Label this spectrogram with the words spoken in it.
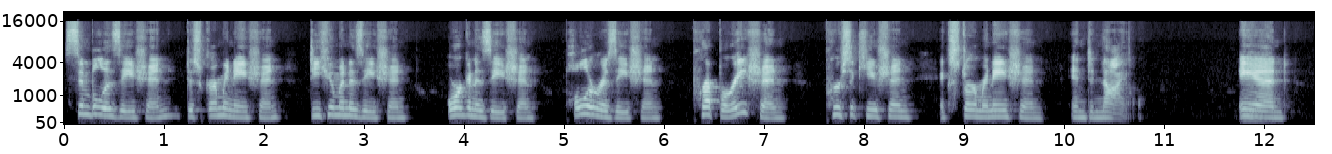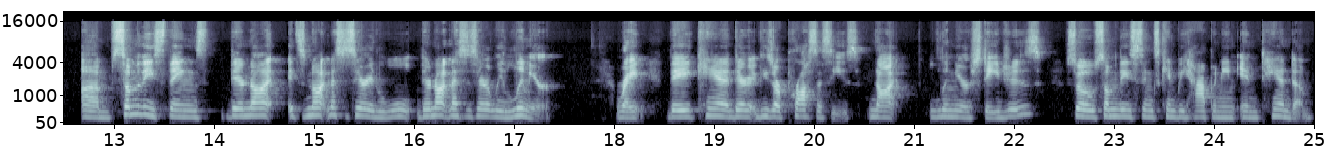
symbolization, discrimination, dehumanization, organization, polarization, preparation, persecution, extermination, and denial. And um, some of these things, they're not, it's not necessarily, they're not necessarily linear, right? They can, they're, these are processes, not linear stages. So some of these things can be happening in tandem.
